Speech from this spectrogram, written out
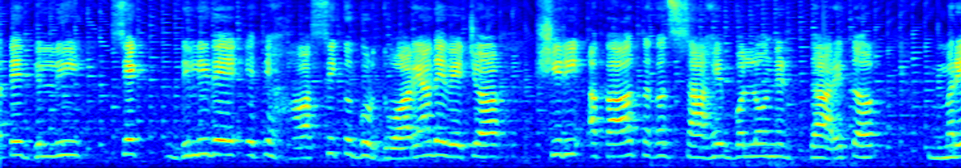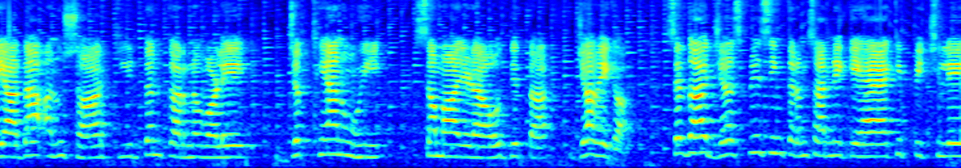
ਅਤੇ ਦਿੱਲੀ ਸਿੱਖ, ਦਿੱਲੀ ਦੇ ਇਤਿਹਾਸਿਕ ਗੁਰਦੁਆਰਿਆਂ ਦੇ ਵਿੱਚ ਸ਼੍ਰੀ ਅਕਾਲ ਤਖਤ ਸਾਹਿਬ ਵੱਲੋਂ ਨਿਰਧਾਰਿਤ ਮਰਿਆਦਾ ਅਨੁਸਾਰ ਕੀਰਤਨ ਕਰਨ ਵਾਲੇ ਜਥਿਆਂ ਨੂੰ ਹੀ ਸਮਾਂ ਜਿਹੜਾ ਉਹ ਦਿੱਤਾ ਜਾਵੇਗਾ। ਸਰਦਾਰ ਜਸਪ੍ਰੀਤ ਸਿੰਘ ਕਰਮਸਰ ਨੇ ਕਿਹਾ ਹੈ ਕਿ ਪਿਛਲੇ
